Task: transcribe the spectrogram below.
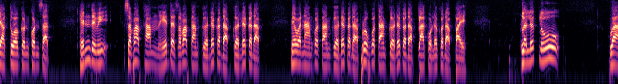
จากตัวคนคนสัตว์ เห็นแต่มีสภาพธรรมเห็นแต่สภาพธรรมเกิดแล้วก็ดับเกิดแล้วก็ดับไม่ว่านามก็ตามเกิดแล้วก็ดับรูปก็ตามเกิดแล้วก็ดับปรากฏแล้วก็ดับไประลึกรู้ว่า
